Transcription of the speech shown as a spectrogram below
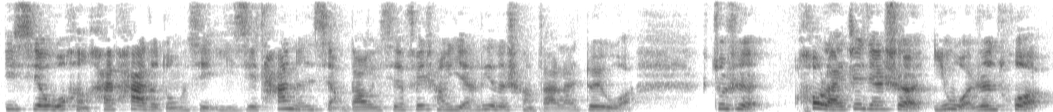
一些我很害怕的东西，以及他能想到一些非常严厉的惩罚来对我。就是后来这件事以我认错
